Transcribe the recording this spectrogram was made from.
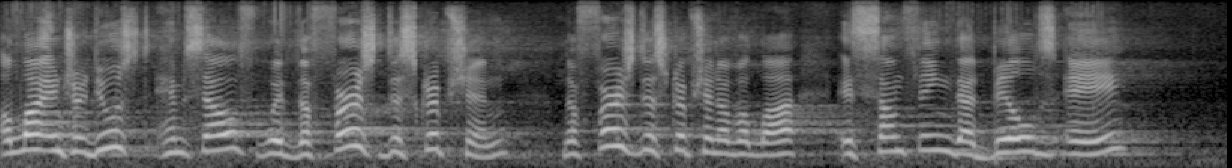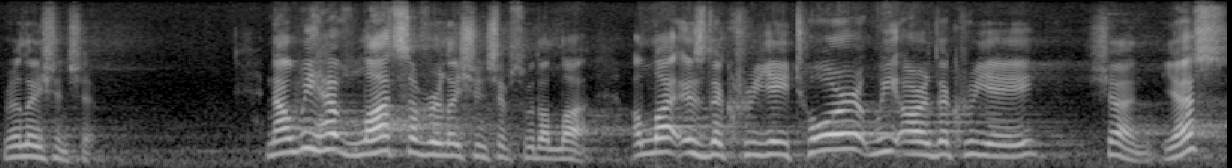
Allah introduced Himself with the first description. The first description of Allah is something that builds a relationship. Now we have lots of relationships with Allah. Allah is the creator, we are the creation. Yes?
